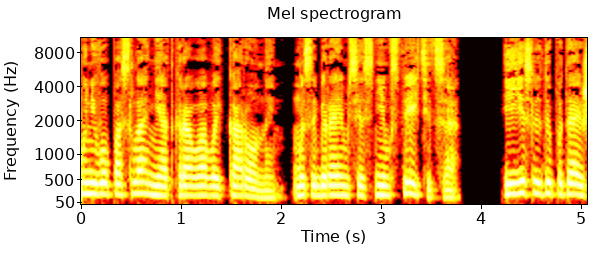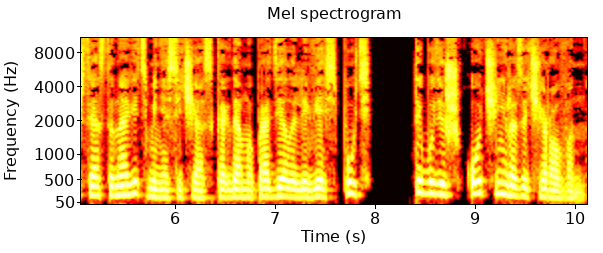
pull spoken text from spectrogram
У него послание от кровавой короны. Мы собираемся с ним встретиться. И если ты пытаешься остановить меня сейчас, когда мы проделали весь путь, ты будешь очень разочарован.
